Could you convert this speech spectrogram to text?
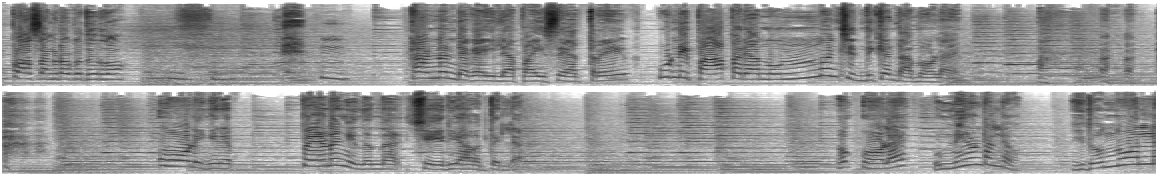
ഇപ്പൊ ആ സങ്കടമൊക്കെ തീർന്നോ? കണ്ണന്റെ കയ്യിലാ പൈസ അത്രേ. ഉണ്ണി പാപ്പരാന്നൊന്നും ചിന്തിക്കണ്ട മോളെ. മോളിങ്ങനെ പിണങ്ങി നിന്ന ശരിയാവത്തില്ല. മോളെ ഉണ്ണിയുണ്ടല്ലോ. ഇതൊന്നുമല്ല.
